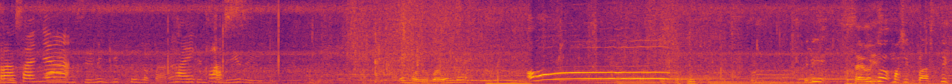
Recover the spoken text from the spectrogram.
rasanya Orang sini gitu lebaran high bikin class. sendiri. Oh, mau nyobain dong. Oh. Jadi, Seli. itu masih plastik.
